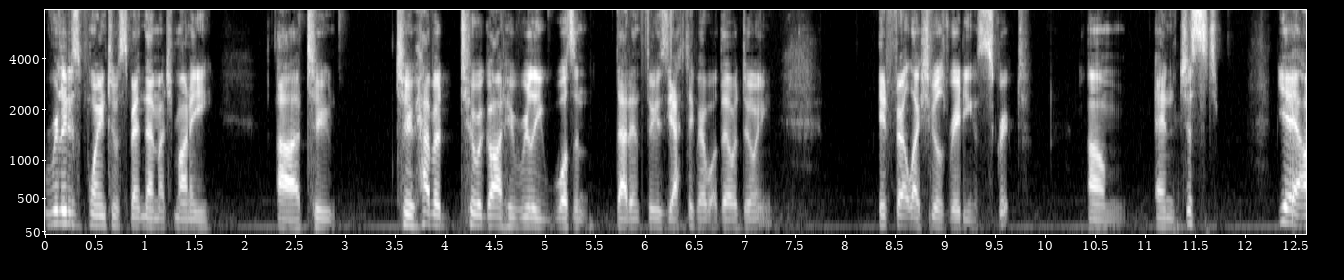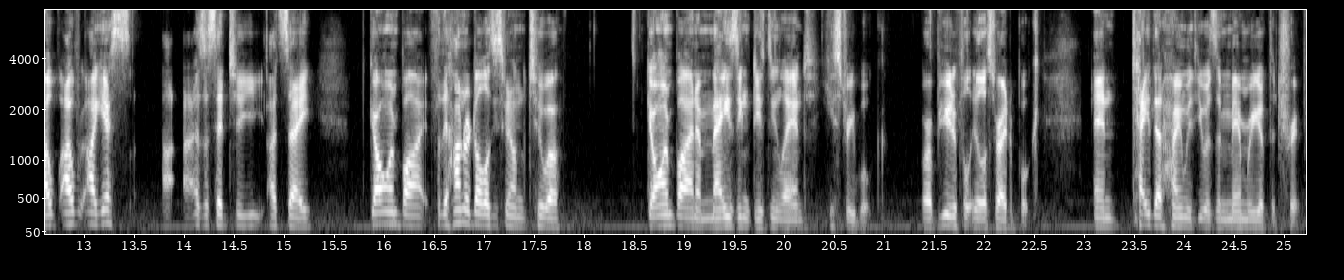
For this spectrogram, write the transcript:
really disappointing to have spent that much money uh, to to have a tour guide who really wasn't that enthusiastic about what they were doing. It felt like she was reading a script, um, and just yeah, I, I, I guess uh, as I said to you, I'd say go and buy for the hundred dollars you spend on the tour. Go and buy an amazing Disneyland history book or a beautiful illustrated book, and take that home with you as a memory of the trip,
